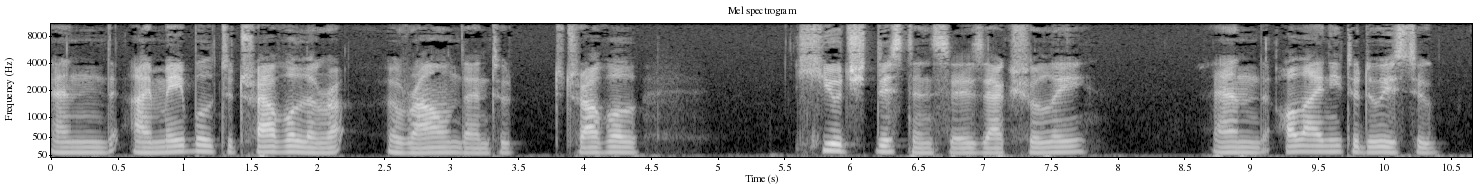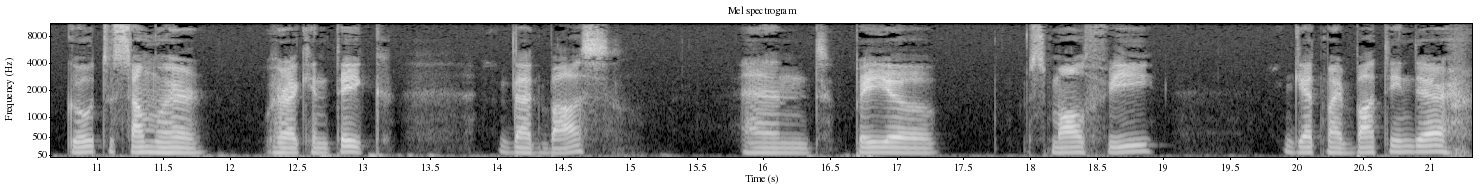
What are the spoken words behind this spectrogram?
and I'm able to travel ar- around and to, to travel huge distances actually. And all I need to do is to go to somewhere where I can take that bus and pay a small fee get my butt in there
